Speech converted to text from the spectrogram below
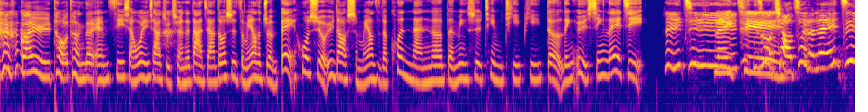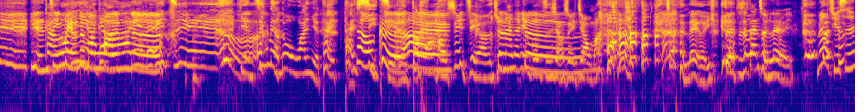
关于头疼的 MC，想问一下主持人的大家都是怎么样的准备，或是有遇到什么样子的困难呢？本命是 Team TP 的林雨欣 Lady。雷吉，雷吉你是我憔悴的雷吉，眼睛没有那么弯的雷吉，眼睛没有那么弯，也太太细可节了对啊，好细节哦。就那那天不是只是想睡觉吗？就很累而已。对，只是单纯累而已。没有，其实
